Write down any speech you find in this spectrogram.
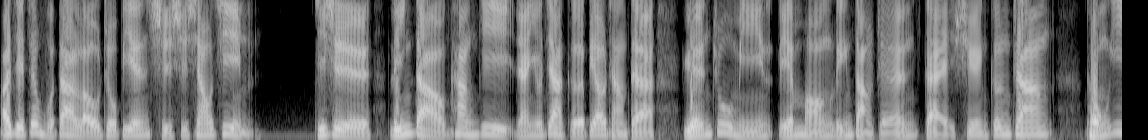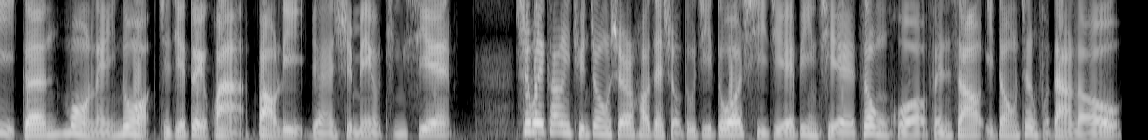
而且政府大楼周边实施宵禁。即使领导抗议燃油价格飙涨的原住民联盟领导人改弦更张，同意跟莫雷诺直接对话，暴力仍是没有停歇。示威抗议群众十二号在首都基多洗劫并且纵火焚烧一栋政府大楼，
